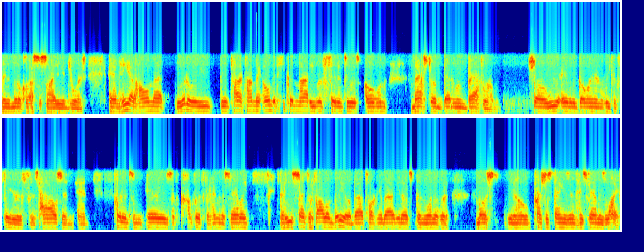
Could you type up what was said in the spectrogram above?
maybe middle class society enjoys. And he had a home that literally the entire time they owned it, he could not even fit into his own master bedroom bathroom. So we were able to go in and reconfigure his, his house and, and put in some areas of comfort for him and his family that he sent a follow-up video about talking about, you know, it's been one of the most, you know, precious things in his family's life.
